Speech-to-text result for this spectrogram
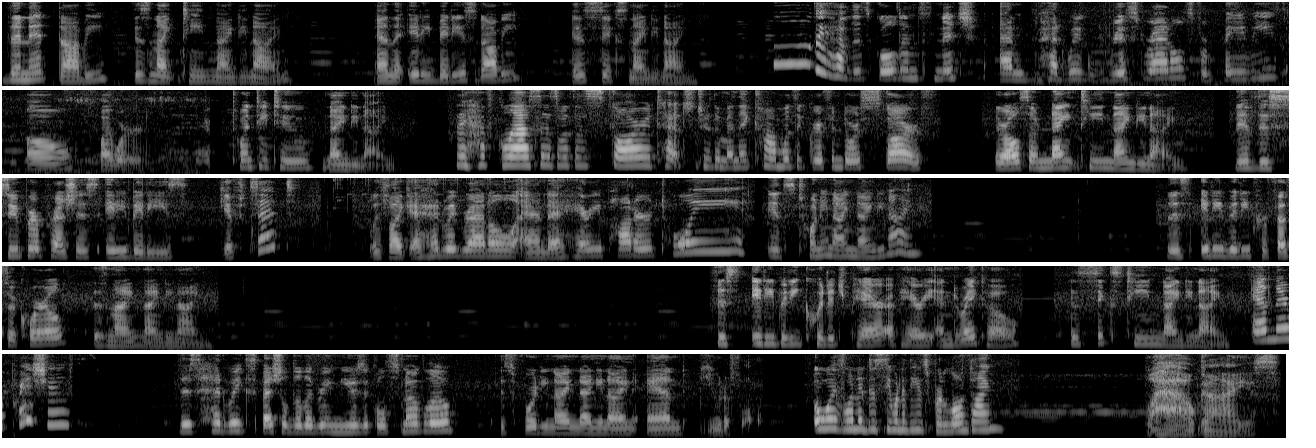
The knit Dobby is $19.99 and the itty bitties Dobby is $6.99. They have this golden snitch and Hedwig wrist rattles for babies. Oh my word. $22.99. They have glasses with a scar attached to them and they come with a Gryffindor scarf. They're also $19.99. They have this super precious itty bitties gift set with like a Hedwig rattle and a Harry Potter toy. It's $29.99. This itty bitty Professor Quirrell is $9.99. This itty bitty Quidditch pair of Harry and Draco is $16.99. And they're precious! This Hedwig Special Delivery Musical Snow Globe is $49.99 and beautiful. Oh, I've wanted to see one of these for a long time. Wow, guys.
